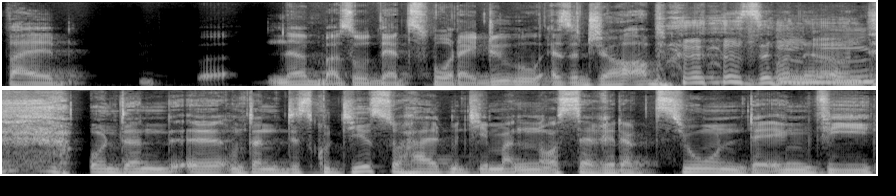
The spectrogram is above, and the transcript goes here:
weil ne, also that's what I do as a job. so, ne? mhm. und, und, dann, äh, und dann diskutierst du halt mit jemandem aus der Redaktion, der irgendwie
